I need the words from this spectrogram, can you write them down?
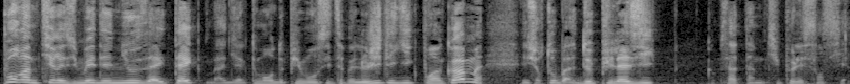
pour un petit résumé des news high-tech bah, directement depuis mon site s'appelle legitgeek.com et surtout bah, depuis l'Asie. Comme ça, t'as un petit peu l'essentiel.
